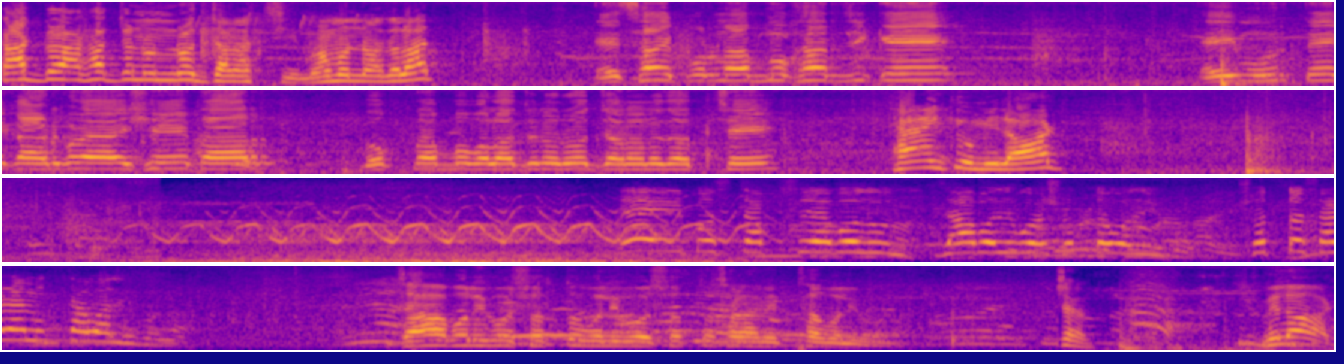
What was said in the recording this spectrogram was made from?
কাঠগড়া আসার জন্য অনুরোধ জানাচ্ছি। মহামান্য আদালত এসআই প্রণব মুখার্জিকে এই মুহূর্তে কাঠগড়ায় এসে তার বক্তব্য বলার জন্য রোজ জানানো যাচ্ছে। থ্যাংক ইউ মিলর্ড এই প্রস্তাব সে যা বলিব সত্য বলিব। সত্য ছাড়া মিথ্যা বলিব না। যা বলিব সত্য বলিব সত্য ছাড়া মিথ্যা বলিব না। মিলট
